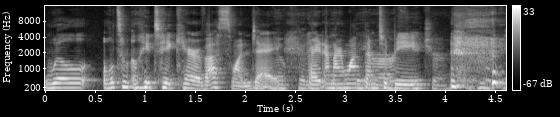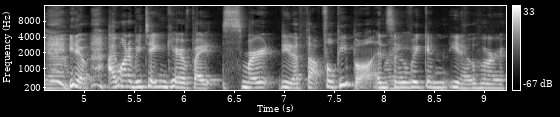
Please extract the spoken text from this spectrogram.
will ultimately take care of us one day, no right? And I want them to be, yeah. you know, I want to be taken care of by smart, you know, thoughtful people. And right. so we can, you know, who are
